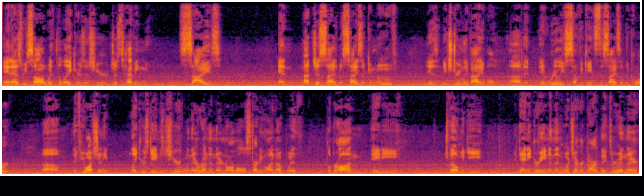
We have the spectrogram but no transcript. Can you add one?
and as we saw with the Lakers this year, just having size and not just size, but size that can move is extremely valuable. Um, it, it really suffocates the size of the court. Um, if you watched any Lakers games this year, when they're running their normal starting lineup with LeBron, AD, JaVale McGee, Danny Green, and then whichever guard they threw in there,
